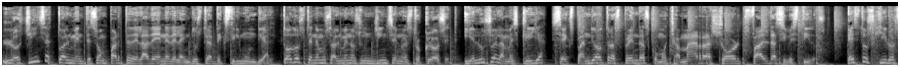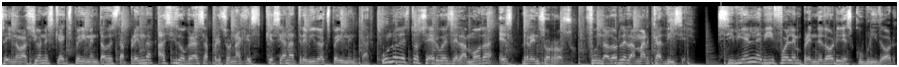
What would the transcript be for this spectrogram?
Los jeans actualmente son parte del ADN de la industria textil mundial. Todos tenemos al menos un jeans en nuestro closet y el uso de la mezclilla se expandió a otras prendas como chamarras, shorts, faldas y vestidos. Estos giros e innovaciones que ha experimentado esta prenda ha sido gracias a personajes que se han atrevido a experimentar. Uno de estos héroes de la moda es Renzo Rosso, fundador de la marca Diesel. Si bien Levi fue el emprendedor y descubridor,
